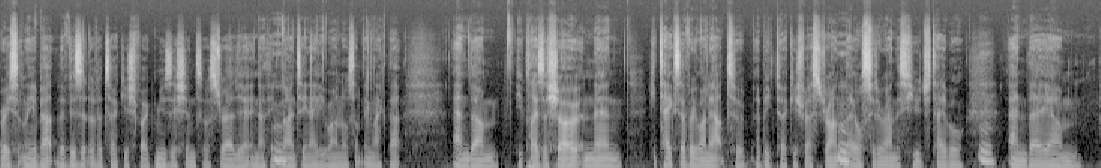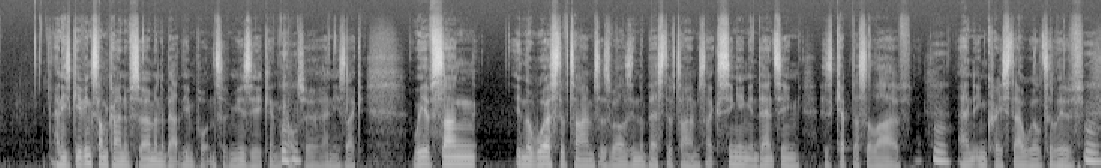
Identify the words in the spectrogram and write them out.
recently about the visit of a Turkish folk musician to Australia in I think Mm. 1981 or something like that, and um, he plays a show and then he takes everyone out to a big Turkish restaurant. And Mm. they all sit around this huge table Mm. and they um, and he's giving some kind of sermon about the importance of music and Mhm. culture, and he's like, "We have sung." In the worst of times as well as in the best of times, like singing and dancing has kept us alive Mm. and increased our will to live Mm.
